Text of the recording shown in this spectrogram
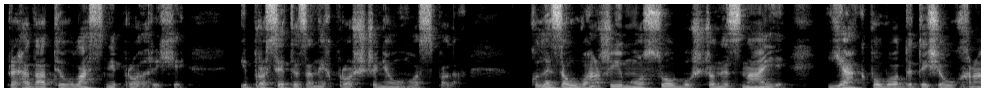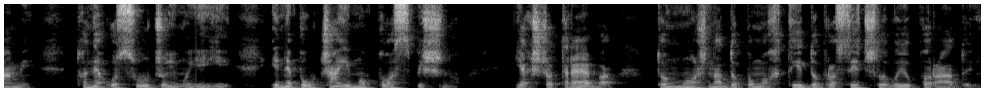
пригадати власні прогріхи і просити за них прощення у Господа. Коли зауважуємо особу, що не знає, як поводитися у храмі, то не осуджуємо її і не повчаємо поспішно. Якщо треба, то можна допомогти добросичливою порадою.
